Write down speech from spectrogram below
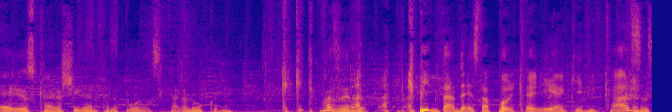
Aí os caras chegando e falaram, pô, esse cara é louco, né? O que que tá fazendo? Pintando essa porcaria aqui de casas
